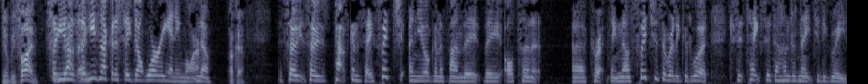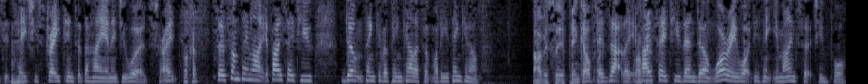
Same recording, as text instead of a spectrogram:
You'll be fine. So you, so he's not going to say don't worry anymore. No. Okay. So, so Pat's going to say switch, and you're going to find the the alternate uh, correct thing. Now, switch is a really good word because it takes it 180 degrees. It takes you straight into the high energy words, right? Okay. So something like if I say to you, "Don't think of a pink elephant," what are you thinking of? Obviously, a pink elephant. Exactly. If Okay. I say to you, "Then don't worry," what do you think your mind's searching for?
